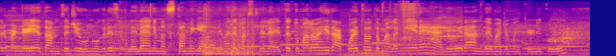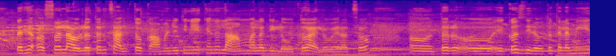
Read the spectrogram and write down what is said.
तर मंडळी आता आमचं जेवण वगैरे झालेलं आहे आणि मस्त आम्ही गॅलरीमध्ये बसलेलं आहे. तर तुम्हाला हे दाखवायचं होतं. मला मी आहे ना ॲलोवेरा आणलं आहे माझ्या मैत्रिणीकडून. तर हे असं लावलं तर चालतं का? म्हणजे तिने एक आहे ना लांब मला दिलं होतं ॲलोवेराचं. तर एकच दिलं होतं. त्याला मी हे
